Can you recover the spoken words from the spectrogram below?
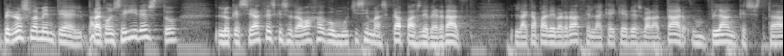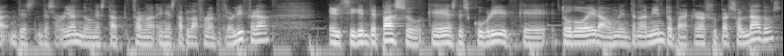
Pero no solamente a él. Para conseguir esto, lo que se hace es que se trabaja con muchísimas capas de verdad. La capa de verdad en la que hay que desbaratar un plan que se está desarrollando en esta, zona, en esta plataforma petrolífera. El siguiente paso, que es descubrir que todo era un entrenamiento para crear supersoldados.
